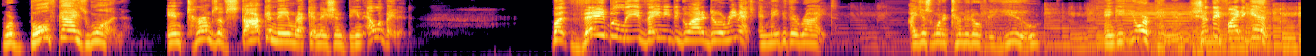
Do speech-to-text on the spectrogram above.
where both guys won in terms of stock and name recognition being elevated. But they believe they need to go out and do a rematch, and maybe they're right. I just want to turn it over to you and get your opinion. Should they fight again?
